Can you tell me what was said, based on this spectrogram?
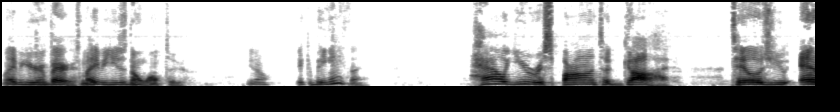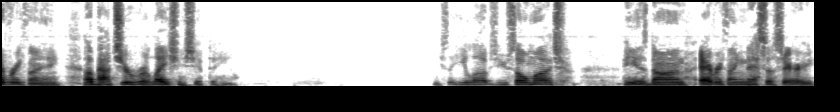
Maybe you're embarrassed. Maybe you just don't want to. You know, it could be anything. How you respond to God tells you everything about your relationship to Him. You see, He loves you so much, He has done everything necessary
